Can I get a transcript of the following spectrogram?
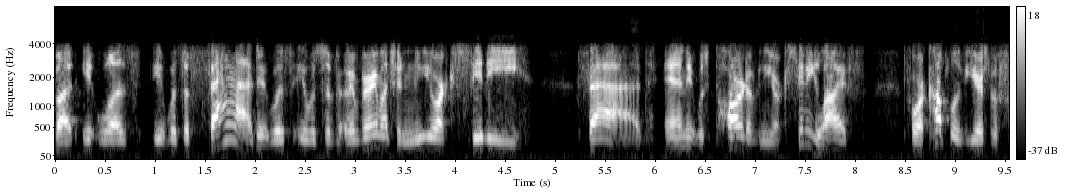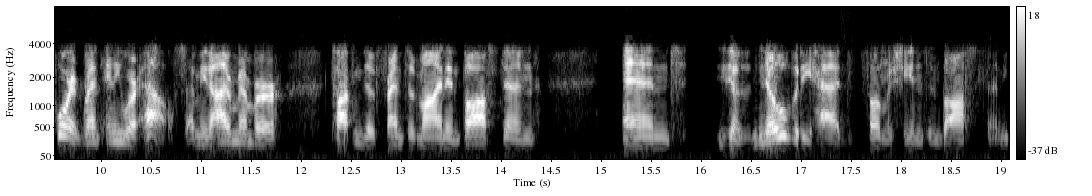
but it was it was a fad. It was it was a, very much a New York City fad, and it was part of New York City life for a couple of years before it went anywhere else. I mean, I remember talking to friends of mine in Boston, and you know nobody had phone machines in Boston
